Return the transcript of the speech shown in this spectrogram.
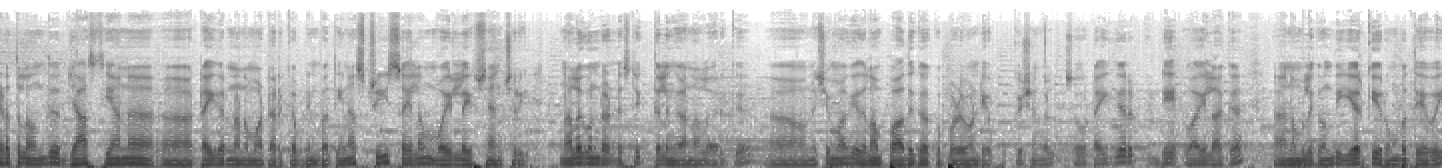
இடத்துல வந்து ஜாஸ்தியான டைகர் நடமாட்டம் இருக்குது அப்படின்னு பார்த்தீங்கன்னா Srisailam wild life sanctuary Nalgonda district தெலுங்கானாவில் இருக்குது நிச்சயமாக இதெல்லாம் பாதுகாக்கப்பட வேண்டிய பொக்கிஷங்கள். ஸோ டைகர் டே வாயிலாக நம்மளுக்கு வந்து இயற்கை ரொம்ப தேவை.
